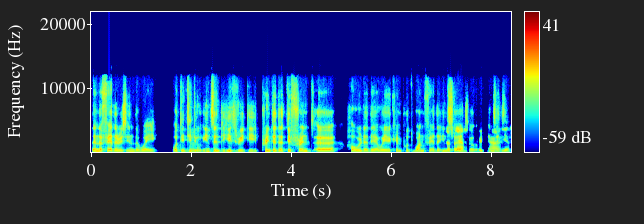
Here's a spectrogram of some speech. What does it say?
then the feather is in the way. What did he mm. do? Instantly, he 3D printed a different uh, holder there where you can put one feather inside. So it, uh, yes,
